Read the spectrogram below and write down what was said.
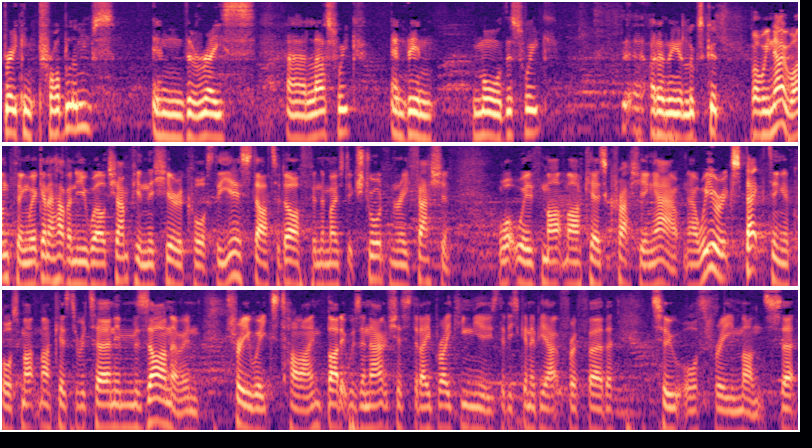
braking problems in the race uh, last week and then more this week. I don't think it looks good. Well, we know one thing. We're going to have a new world champion this year, of course. The year started off in the most extraordinary fashion, what with Marc Marquez crashing out. Now, we were expecting, of course, Marc Marquez to return in Misano in three weeks' time, but it was announced yesterday, breaking news, that he's going to be out for a further two or three months. Uh,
